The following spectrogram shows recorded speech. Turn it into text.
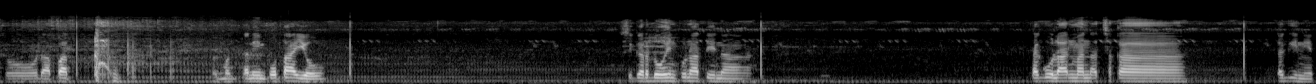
So dapat pag magtanim po tayo siguraduhin po natin na tag-ulan man at saka tag-init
